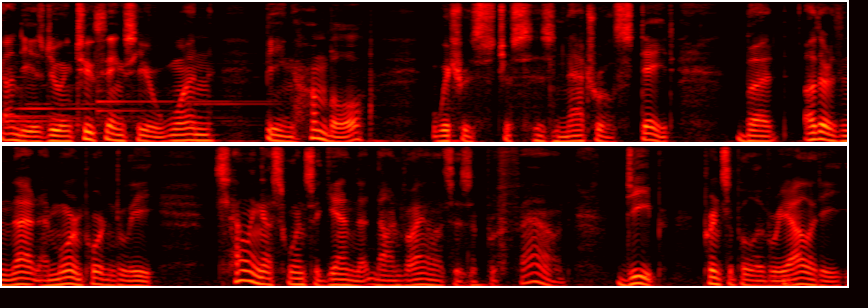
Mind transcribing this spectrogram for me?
Gandhi is doing two things here. One, being humble, which was just his natural state. But other than that, and more importantly, telling us once again that nonviolence is a profound, deep principle of reality,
